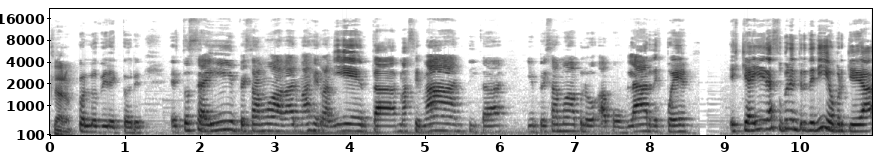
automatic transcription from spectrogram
Claro. con los directores. Entonces ahí empezamos a dar más herramientas, más semánticas, y empezamos a, a poblar después. Es que ahí era súper entretenido porque ah,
